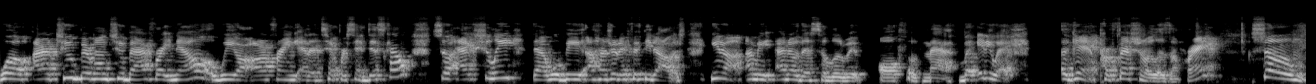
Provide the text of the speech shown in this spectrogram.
Well, our two bedroom, two bath right now, we are offering at a 10% discount. So actually, that will be $150. You know, I mean, I know that's a little bit off of math, but anyway, again, professionalism, right? So,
